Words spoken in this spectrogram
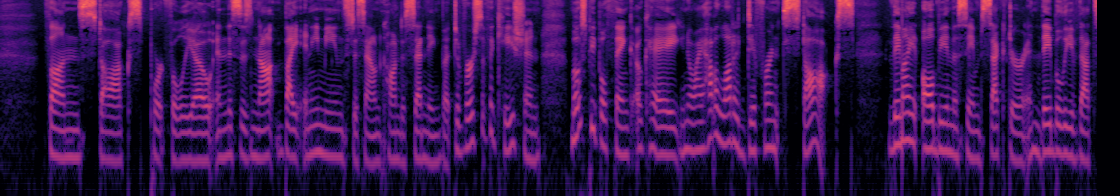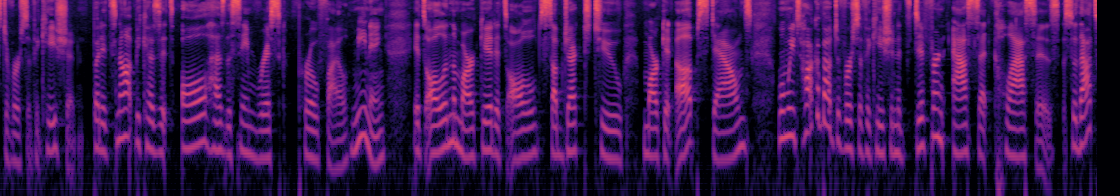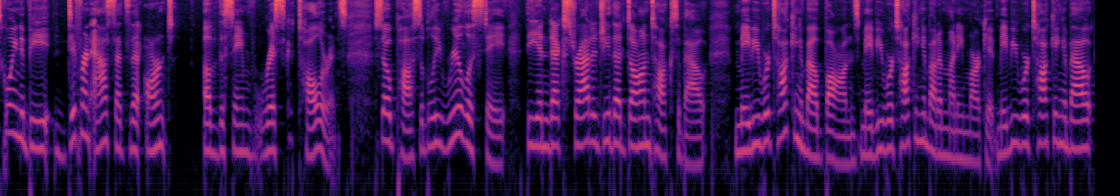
funds, stocks, portfolio. And this is not by any means to sound condescending, but diversification, most people think, okay, you know, I have a lot of different stocks. They might all be in the same sector and they believe that's diversification, but it's not because it's all has the same risk profile, meaning it's all in the market, it's all subject to market ups, downs. When we talk about diversification, it's different asset classes. So that's going to be different assets that aren't of the same risk tolerance. So, possibly real estate, the index strategy that Don talks about. Maybe we're talking about bonds. Maybe we're talking about a money market. Maybe we're talking about,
